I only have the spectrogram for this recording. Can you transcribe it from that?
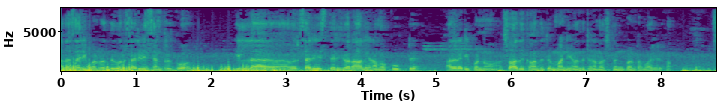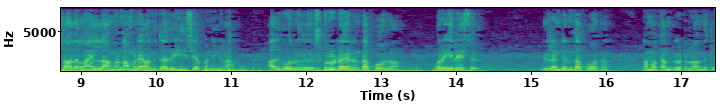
அதை சரி பண்ணுறதுக்கு ஒரு சர்வீஸ் சென்டருக்கோ இல்லை ஒரு சர்வீஸ் தெரிஞ்ச ஒரு ஆளையும் நம்ம கூப்பிட்டு அதை ரெடி பண்ணுவோம். ஸோ அதுக்கு வந்துட்டு மணி வந்துட்டு நம்ம ஸ்பெண்ட் பண்ணுற மாதிரி இருக்கும். ஸோ அதெல்லாம் இல்லாமல் நம்மளே வந்துட்டு அது ஈஸியாக பண்ணிக்கலாம். அதுக்கு ஒரு ஸ்க்ரூ ட்ரைவர் இருந்தால் போதும். ஒரு இரேசர் இது ரெண்டு இருந்தால் போதும். நம்ம கம்ப்யூட்டரில் வந்துட்டு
